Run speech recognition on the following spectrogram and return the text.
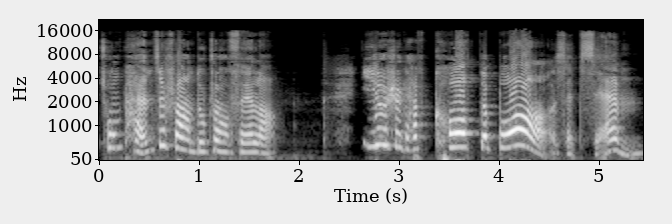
从盘子上都撞飞了。” You should have caught the ball, said Sam.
